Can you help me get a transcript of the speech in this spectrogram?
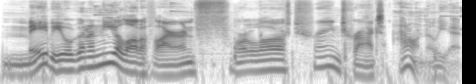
Maybe we're gonna need a lot of iron for a lot of train tracks. I don't know yet.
